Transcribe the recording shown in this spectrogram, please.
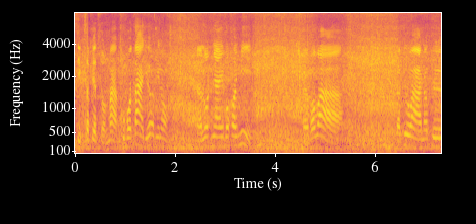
70สเปียดส่วนมากคูโบต้าเยอะพี่น้องรถใหญ่บ่ค่อยมี่เพราะว่า ก็คือว่าเนาะคือ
